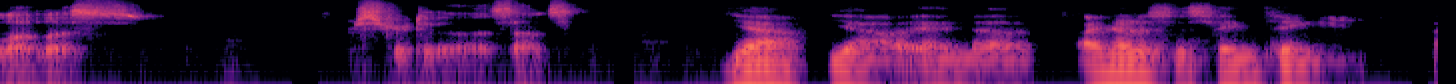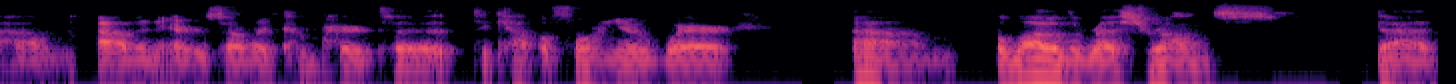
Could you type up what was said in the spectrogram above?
a lot less restrictive in that sense. Yeah, yeah, and uh, I noticed the same thing um, out in Arizona compared to, to California, where um, a lot of the restaurants that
